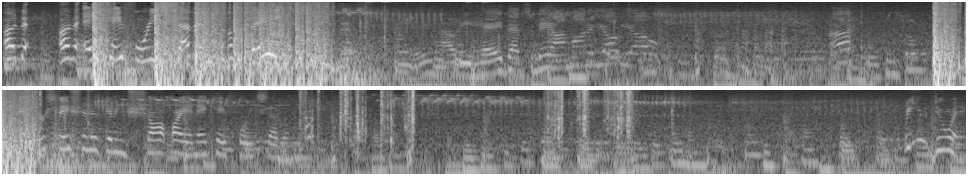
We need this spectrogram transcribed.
an an AK-47 to the face. Howdy, hey, that's me. I'm on a yo-yo. Your station is getting shot by an AK-47. What are you doing?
